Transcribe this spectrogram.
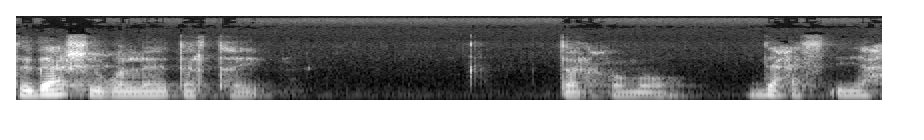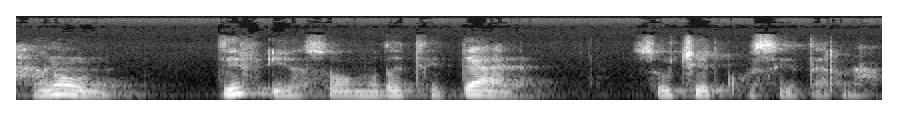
dadaashii wallee dartay darxumo dacas iyo xanuun diif iyo soo mudati daal soo jeed kuu sii darnaa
